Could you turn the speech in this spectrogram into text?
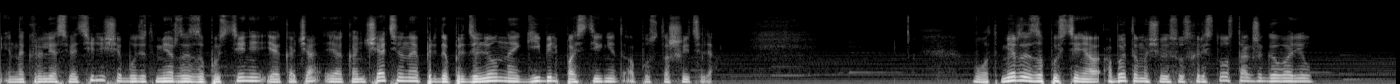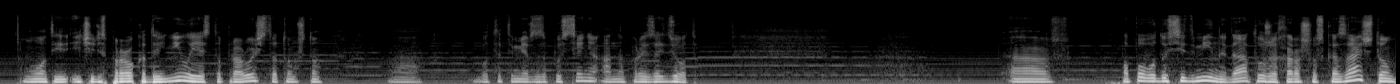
и на крыле святилища будет мерзость запустения, и, оконча... и окончательная предопределенная гибель постигнет опустошителя. Вот, мерзость запустения, об этом еще Иисус Христос также говорил. Вот, и, и через пророка Даниила есть то пророчество о том, что а, вот эта мерзость запустения, она произойдет. А, по поводу седьмины, да, тоже хорошо сказать, что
